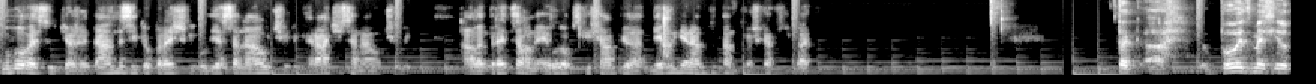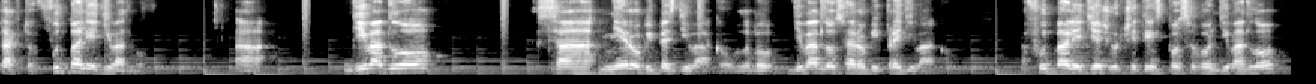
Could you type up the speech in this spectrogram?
klubové súťaže, tam sme si to prešli, ľudia sa naučili, hráči sa naučili, ale predsa len európsky šampionát, nebude nám to tam troška chýbať? Tak povedzme si to takto, futbal je divadlo. A divadlo sa nerobí bez divákov, lebo divadlo sa robí pre divákov. A futbal je tiež určitým spôsobom divadlo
